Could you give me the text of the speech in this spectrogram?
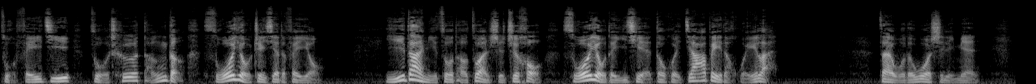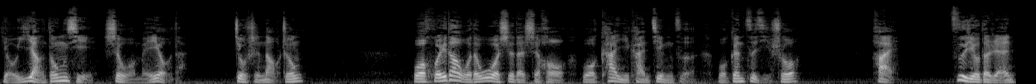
坐飞机、坐车等等，所有这些的费用，一旦你做到钻石之后，所有的一切都会加倍的回来。在我的卧室里面有一样东西是我没有的，就是闹钟。我回到我的卧室的时候，我看一看镜子，我跟自己说：“嗨，自由的人，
